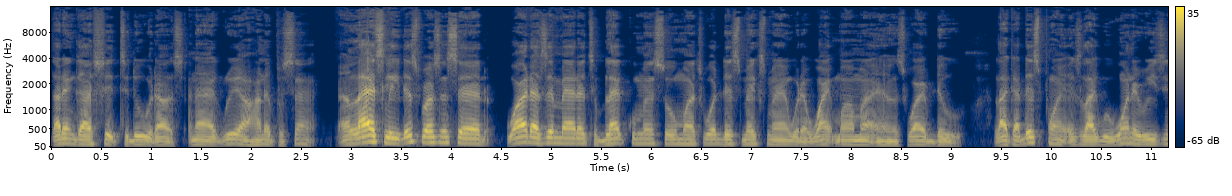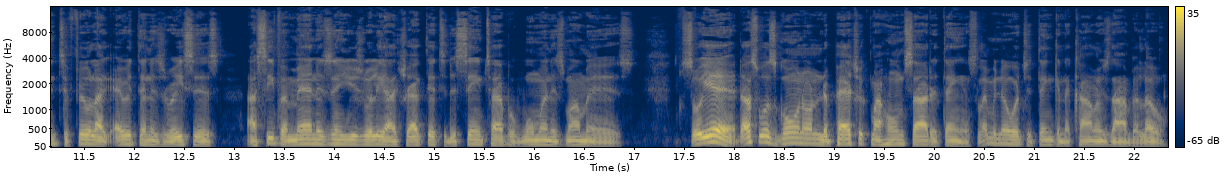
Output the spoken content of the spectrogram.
that ain't got shit to do with us. And I agree 100%. And lastly, this person said, Why does it matter to black women so much what this mixed man with a white mama and his wife do? Like at this point, it's like we want a reason to feel like everything is racist I see if a man isn't usually attracted to the same type of woman his mama is. So yeah, that's what's going on in the Patrick Mahomes side of things. Let me know what you think in the comments down below.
